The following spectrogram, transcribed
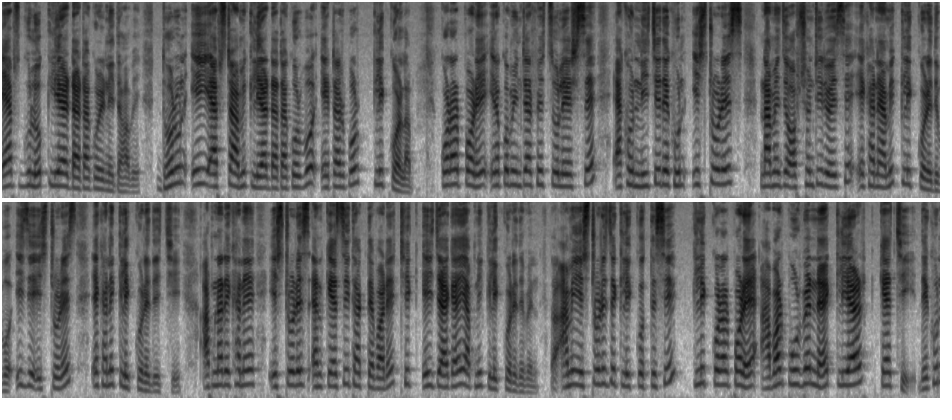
অ্যাপসগুলো ক্লিয়ার ডাটা করে নিতে হবে। ধরুন এই অ্যাপসটা আমি ক্লিয়ার ডাটা করব, এটার উপর ক্লিক করলাম। করার পরে এরকম ইন্টারফেস চলে এসছে। এখন নিচে দেখুন স্টোরেজ নামে যে অপশনটি রয়েছে, এখানে আমি ক্লিক করে দেব। এই যে স্টোরেজ এখানে ক্লিক করে দিচ্ছি। আপনার এখানে স্টোরেজ অ্যান্ড ক্যাশই থাকতে পারে, ঠিক এই জায়গায় আপনি ক্লিক করে দেবেন। তো আমি স্টোরেজে ক্লিক করতেছি। ক্লিক করার পরে আবার পূর্বের ন্যায় ক্লিয়ার ক্যাচি দেখুন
